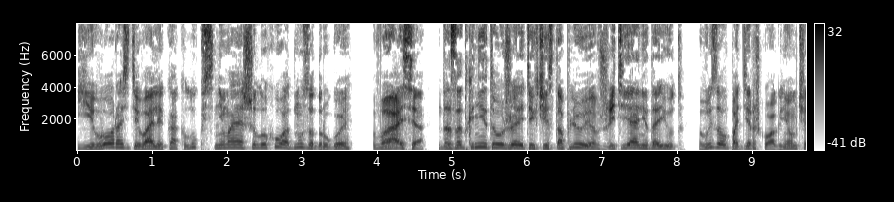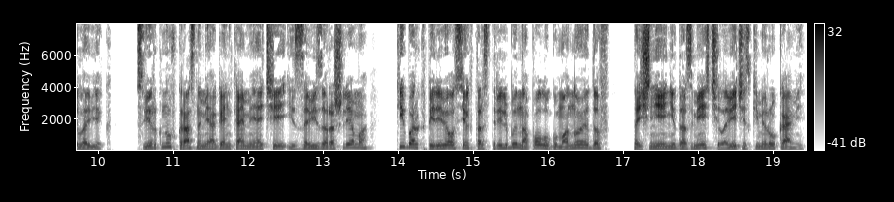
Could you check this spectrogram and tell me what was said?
Его раздевали как лук, снимая шелуху одну за другой. «Вася, да заткни ты уже этих чистоплюев, житья не дают!» вызвал поддержку огнем человек. Сверкнув красными огоньками очей из-за визора шлема, киборг перевел сектор стрельбы на полугуманоидов, точнее недозмей с человеческими руками.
